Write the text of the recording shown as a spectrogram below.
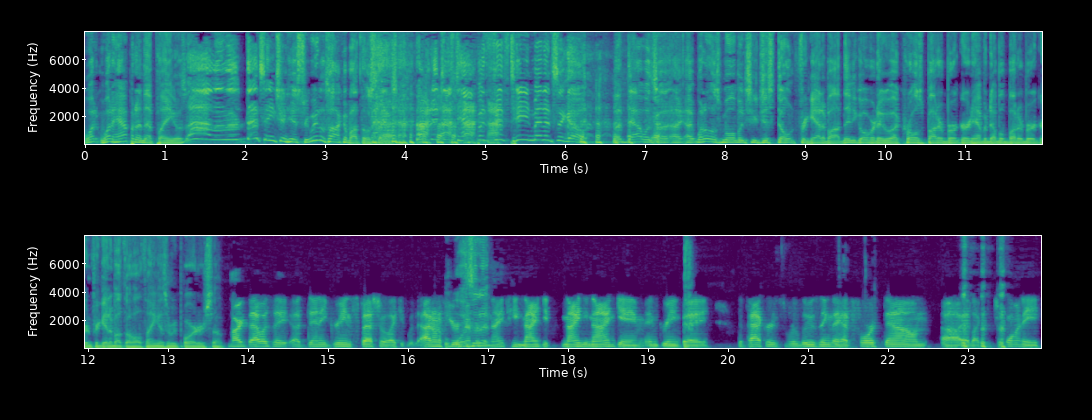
what what happened on that plane? He goes, ah, that's ancient history. We don't talk about those things. I mean, it just happened 15 minutes ago. But that was a, a, one of those moments you just don't forget about. And then you go over to uh, Kroll's Butterburger and have a double Butterburger and forget about the whole thing as a reporter. So, Mark, that was a, a Denny Green special. Like I don't know if you Wasn't remember it? the 1999 game in Green Bay. The Packers were losing. They had fourth down uh, at like 20,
